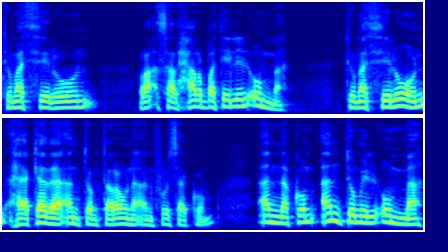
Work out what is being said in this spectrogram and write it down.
تمثلون رأس الحربة للأمة تمثلون هكذا أنتم ترون أنفسكم أنكم أنتم الأمة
